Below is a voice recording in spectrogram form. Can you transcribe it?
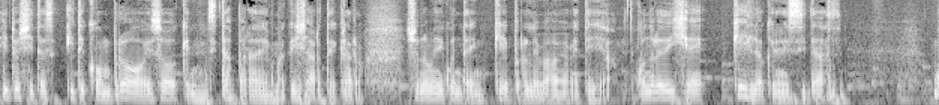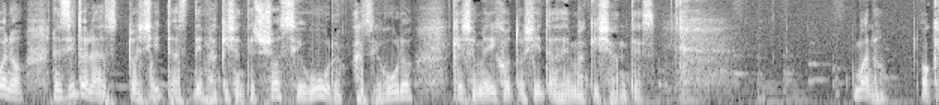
Y toallitas, y te compro eso que necesitas para desmaquillarte, claro. Yo no me di cuenta en qué problema me metía. Cuando le dije, ¿qué es lo que necesitas? Bueno, necesito las toallitas desmaquillantes. Yo aseguro, aseguro que ella me dijo toallitas desmaquillantes. Bueno, ok,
